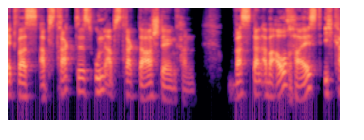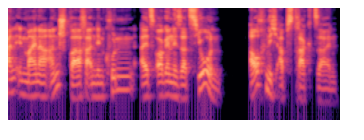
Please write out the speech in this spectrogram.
etwas Abstraktes unabstrakt darstellen kann. Was dann aber auch heißt, ich kann in meiner Ansprache an den Kunden als Organisation auch nicht abstrakt sein.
